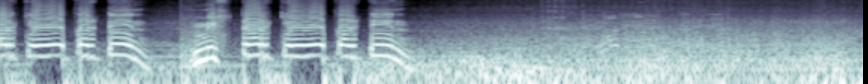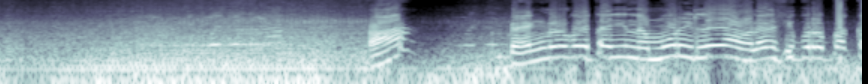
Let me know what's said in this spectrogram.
Mister K A thirteen mister K A thirteen ಹಾ ಬೆಂಗಳೂರಿಗೆ ಹೋಗ್ತಾ ಇದ್ದೀನಿ ನಮ್ಮೂರು ಇಲ್ಲೇ ಹೊಳಸಿಪುರ ಪಕ್ಕ.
